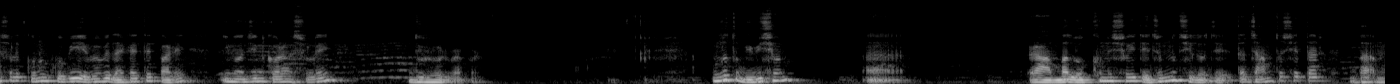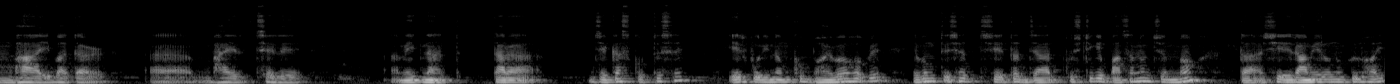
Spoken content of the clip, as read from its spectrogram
আসলে কোনো কবি এভাবে দেখাইতে পারে ইমাজিন করা আসলে দুর্বল ব্যাপার। মূলত বিভীষণ রাম বা লক্ষণের সহিত এজন্য ছিল যে তা জানতো সে তার ভাই বা তার ভাইয়ের ছেলে মেঘনাথ। তারা যে কাজ করতেছে, এর পরিণাম খুব ভয়াবহ হবে এবং সে তার জাত গোষ্ঠীকে বাঁচানোর জন্য তা, সে রামের অনুকূল হয়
